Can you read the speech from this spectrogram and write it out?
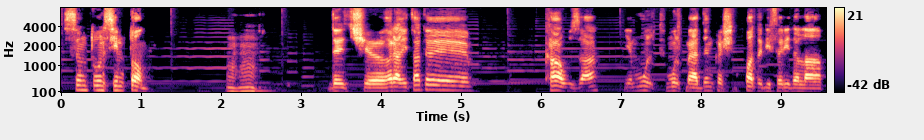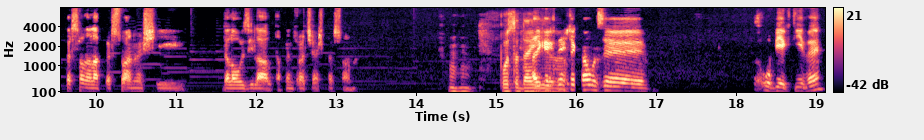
sunt un simptom. Uh-huh. Deci, în realitate, cauza e mult, mult mai adâncă și poate diferi de la persoană la persoană și de la o zi la alta pentru aceeași persoană. Mm-hmm. Poți să dai... Adică există niște cauze obiective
